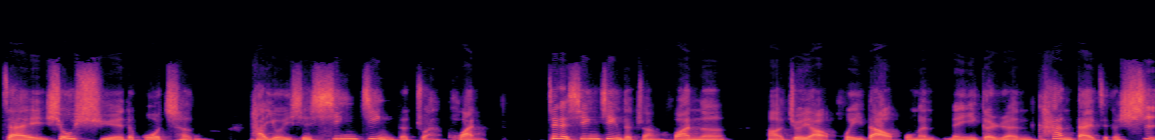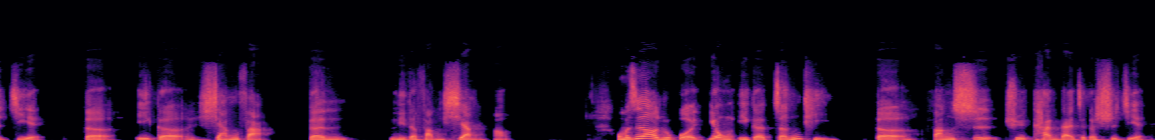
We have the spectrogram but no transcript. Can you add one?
在修学的过程，它有一些心境的转换。这个心境的转换呢，啊，就要回到我们每一个人看待这个世界的一个想法跟你的方向啊。我们知道，如果用一个整体的方式去看待这个世界，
